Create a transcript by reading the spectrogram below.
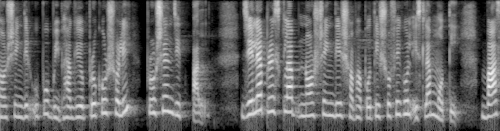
নরসিংদীর উপবিভাগীয় প্রকৌশলী প্রসেনজিৎ পাল। জেলা প্রেস ক্লাব নরসিংদীর সভাপতি শফিকুল ইসলাম মতি। বাস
